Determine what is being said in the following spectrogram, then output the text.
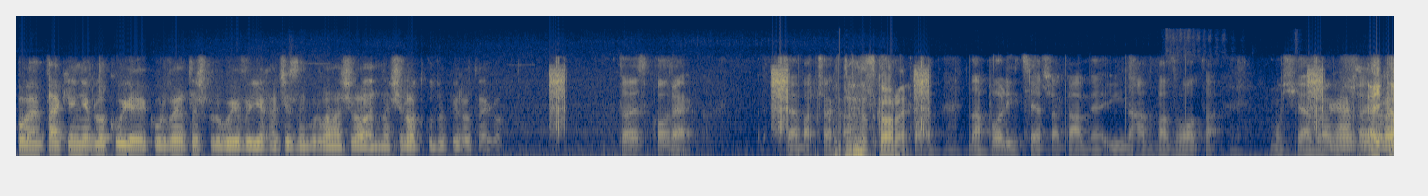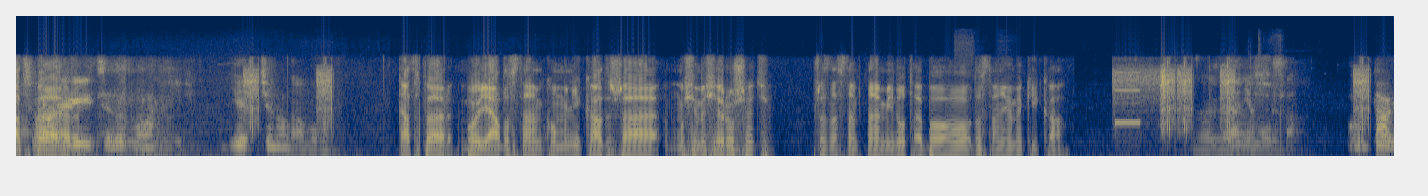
Powiem tak, ja nie blokuję, kurwa, ja też próbuję wyjechać. Jestem kurwa na, śro na środku dopiero tego. To jest korek. Trzeba To czekać. jest korek. Na policję czekamy i na dwa złota. Muszę zrobić Ja przejazd. Ej, zaraz Kacper! Policję zadzwonić. Jedźcie no. No mów. Kacper, bo ja dostałem komunikat, że musimy się ruszyć przez następną minutę, bo dostaniemy kika. No i Ja zajebiście. nie muszę. O tak,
